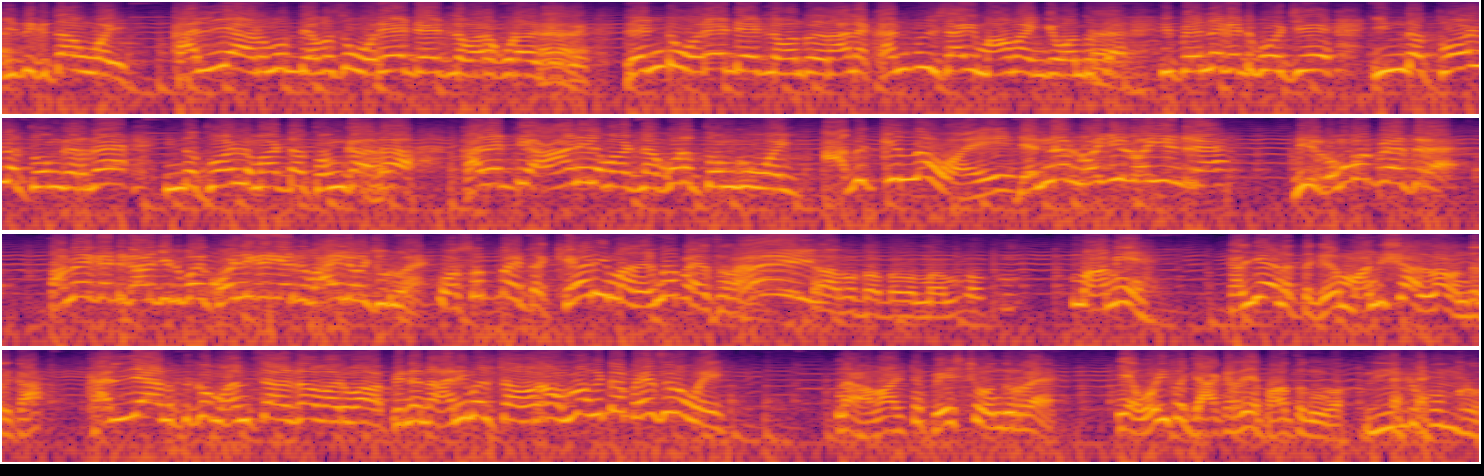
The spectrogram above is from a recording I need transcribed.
இதுக்கு தான் ஓய். கல்யாணமும் திவசம் ஒரே டேட்ல வரக்கூடாது ரெண்டும் ஒரே டேட்ல வந்ததுனால கன்ஃபியூஸ் ஆகி மாமா இங்க வந்துட்டேன் இப்ப என்ன கெட்டு போச்சு? இந்த தோல்ல தொங்குறத இந்த தோல்ல மாட்டா தொங்காதா? கலட்டி ஆணில மாட்டினா கூட தொங்கும் ஓய். அதுக்கு இல்ல ஓய். என்ன நொய்யி நொய்யின்ற நீ ரொம்ப பேசுற. சமய கட்டு கழிச்சிட்டு போய் கொள்ளிக்கறி எடுத்து வாயில வச்சுடுவேன். கொசப்பேட்ட கேடி மாதிரி என்ன பேசுறேன் மாமி கல்யாணத்துக்கு மனுஷா எல்லாம் வந்திருக்கா? கல்யாணத்துக்கு மனுஷால் தான் வருவா. பின்ன நான் அனிமல்ஸ் தான் வரும் அம்மா கிட்ட பேசுறேன் ஓய். நான் அவள்கிட்ட பேசிட்டு வந்துடுறேன். என் ஒய்ஃபை ஜாக்கிரதையா பாத்துக்கோங்க. நீங்க போங்க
